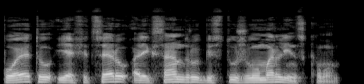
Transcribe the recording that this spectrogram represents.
поэту и офицеру Александру Бестужеву-Марлинскому.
